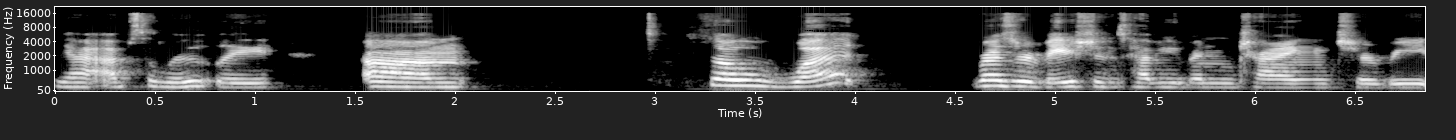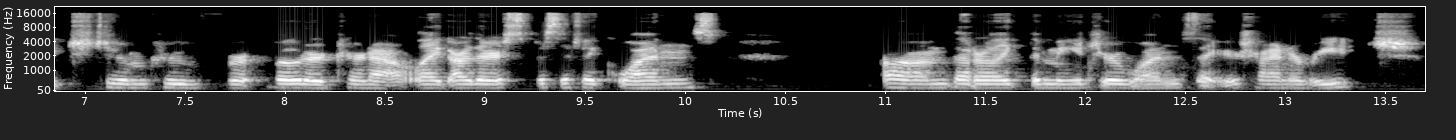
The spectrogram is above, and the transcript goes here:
Yeah, absolutely. Um, so, what reservations have you been trying to reach to improve voter turnout? Like, are there specific ones um, that are like the major ones that you're trying to reach?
